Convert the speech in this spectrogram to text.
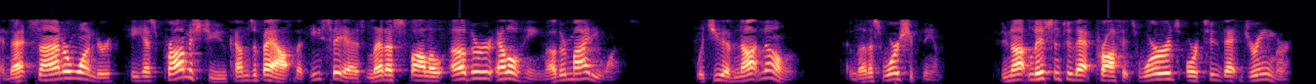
and that sign or wonder he has promised you comes about, but he says, Let us follow other Elohim, other mighty ones, which you have not known, and let us worship them. Do not listen to that prophet's words or to that dreamer,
